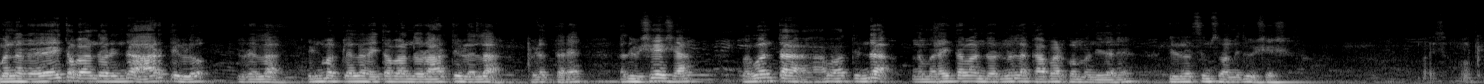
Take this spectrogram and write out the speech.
ಮನ್ನ ರೈತ ಬಾಂಧವರಿಂದ ಆರತಿಗಳು, ಇವರೆಲ್ಲ ಹೆಣ್ಮಕ್ಳೆಲ್ಲ ರೈತ ಬಾಂಧವರು ಆರತಿಗಳೆಲ್ಲ ಬೆಳಗ್ತಾರೆ. ಅದು ವಿಶೇಷ. ಭಗವಂತ ಆವತ್ತಿಂದ ನಮ್ಮ ರೈತ ಬಾಂಧವರನ್ನೆಲ್ಲ ಕಾಪಾಡ್ಕೊಂಡು ಬಂದಿದ್ದಾನೆ. ಇದು ನರಸಿಂಹಸ್ವಾಮಿದು ವಿಶೇಷ. ಓಕೆ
